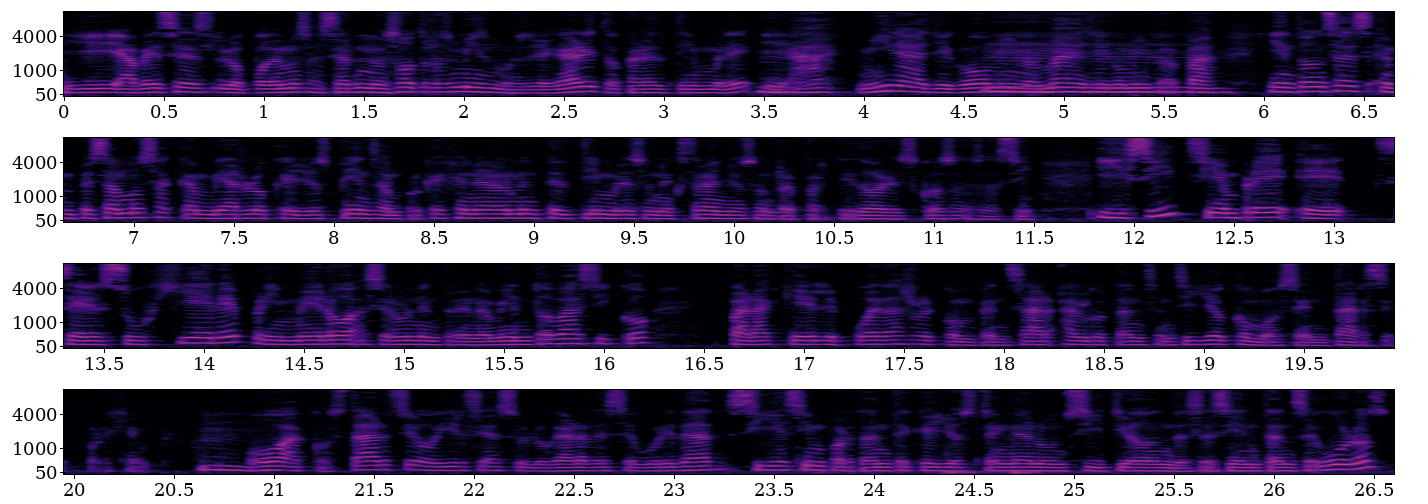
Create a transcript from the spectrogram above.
Y a veces lo podemos hacer nosotros mismos, llegar y tocar el timbre y, ah, mira, llegó mi mamá, llegó mi papá. Mm. Y entonces empezamos a cambiar lo que ellos piensan, porque generalmente el timbre son extraños, son repartidores, cosas así. Y sí, siempre eh, se sugiere primero hacer un entrenamiento básico para que le puedas recompensar algo tan sencillo como sentarse, por ejemplo, o acostarse o irse a su lugar de seguridad. Sí es importante que ellos tengan un sitio donde se sientan seguros,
